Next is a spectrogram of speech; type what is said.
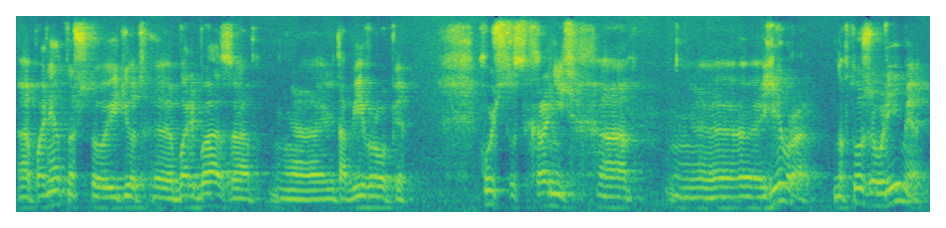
А понятно, что идет э, борьба за э, там, в Европе. Хочется сохранить э, э, евро, но в то же время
